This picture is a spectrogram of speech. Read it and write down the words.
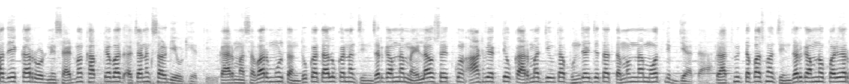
બાદ એક કાર રોડની સાઈડમાં ખાબક્યા બાદ અચાનક સળગી ઉઠી હતી. કારમાં સવાર મૂળ તંતુકા તાલુકાના જિંજર ગામના મહિલાઓ સહિત કુલ આઠ વ્યક્તિઓ કારમાં જીવતા ભૂંજાઈ જતા તમામના મોત નીપજ્યા હતા. પ્રાથમિક તપાસમાં ઝિંઝર ગામનો પરિવાર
